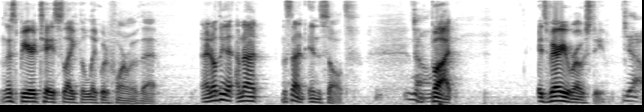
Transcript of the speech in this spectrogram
this beer tastes like the liquid form of that. And I don't think that I'm not that's not an insult, no, but it's very roasty. yeah,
